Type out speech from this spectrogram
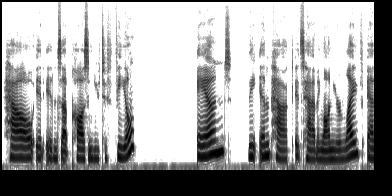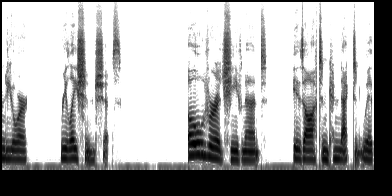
how it ends up causing you to feel and the impact it's having on your life and your relationships. Overachievement is often connected with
